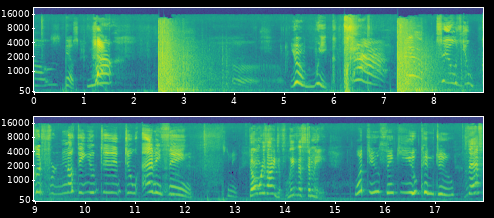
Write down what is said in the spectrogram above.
tails. Yes. Ha! You're weak. Tails, you good for nothing. You didn't do anything. To me. Don't worry, Sonic. Just leave this to me. What do you think you can do? This.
